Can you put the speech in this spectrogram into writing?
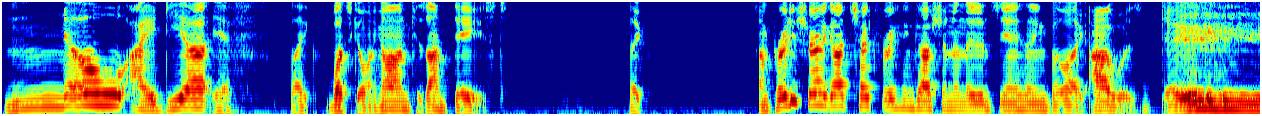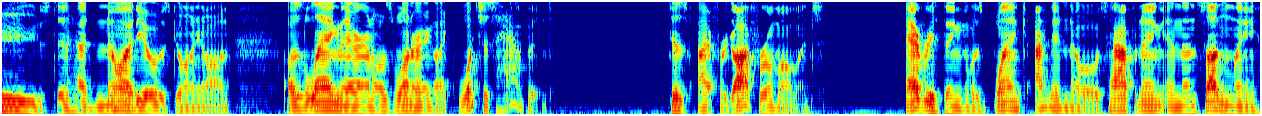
No idea if like what's going on cuz I'm dazed. Like I'm pretty sure I got checked for a concussion and they didn't see anything, but like I was dazed and had no idea what was going on. I was laying there and I was wondering like what just happened because I forgot for a moment. Everything was blank. I didn't know what was happening. And then suddenly,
